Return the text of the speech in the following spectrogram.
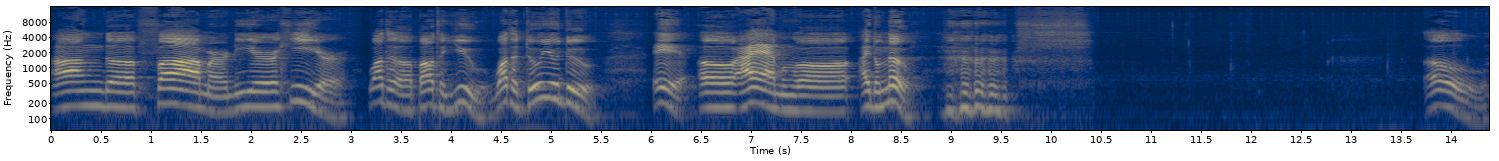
on the farm near here. What about you? What do you do? A. Oh, I am. Uh, I don't know. oh.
